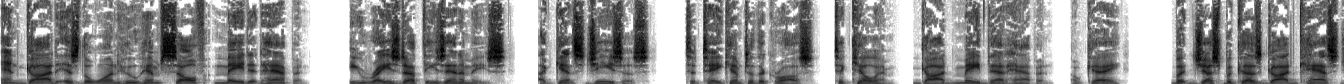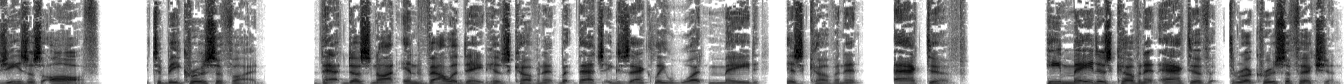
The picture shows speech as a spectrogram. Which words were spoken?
and God is the one who himself made it happen. He raised up these enemies against Jesus to take him to the cross to kill him. God made that happen, okay? But just because God cast Jesus off to be crucified, that does not invalidate his covenant, but that's exactly what made his covenant active. He made his covenant active through a crucifixion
